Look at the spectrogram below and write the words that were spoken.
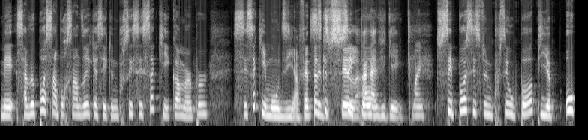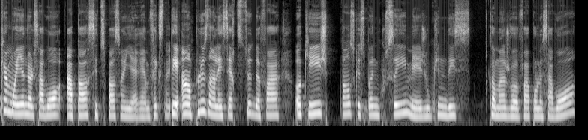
mais ça veut pas 100% dire que c'est une poussée. C'est ça qui est comme un peu... C'est ça qui est maudit, en fait. Parce que difficile tu sais à naviguer. Ouais. Tu sais pas si c'est une poussée ou pas, puis il y a aucun moyen de le savoir à part si tu passes un IRM. Fait que t'es en plus dans l'incertitude de faire « OK, je pense que c'est pas une poussée, mais j'ai aucune idée comment je vais faire pour le savoir,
